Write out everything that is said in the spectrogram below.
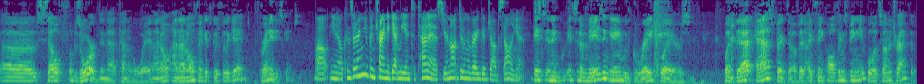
uh, self-absorbed in that kind of a way, and I don't and I don't think it's good for the game for any of these games. Well, you know, considering you've been trying to get me into tennis, you're not doing a very good job selling it. It's an it's an amazing game with great players, but that aspect of it, I think, all things being equal, it's unattractive.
